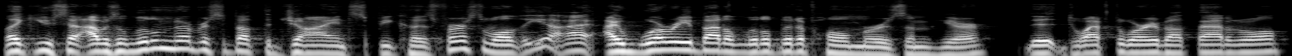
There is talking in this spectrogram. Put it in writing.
like you said, I was a little nervous about the Giants because, first of all, yeah, I, I worry about a little bit of homerism here. Uh, do I have to worry about that at all?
